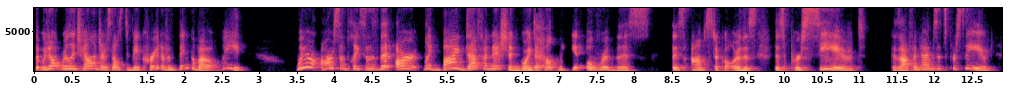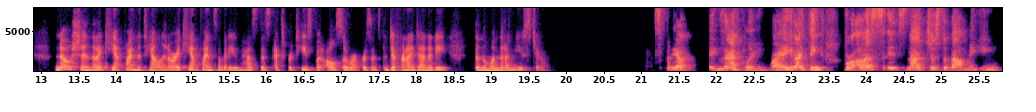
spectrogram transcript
that we don't really challenge ourselves to be creative and think about wait where are some places that are like by definition going to help me get over this this obstacle or this this perceived because oftentimes it's perceived notion that I can't find the talent or I can't find somebody who has this expertise but also represents a different identity than the one that I'm used to. Yep, exactly. Right. I think for us, it's not just about making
